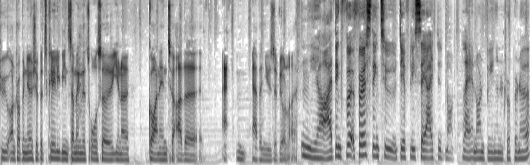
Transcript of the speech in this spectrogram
to entrepreneurship? It's clearly been something that's also, you know, gone into other avenues of your life. Yeah, I think f- first thing to definitely say, I did not plan on being an entrepreneur.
